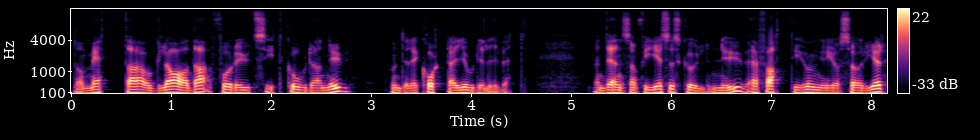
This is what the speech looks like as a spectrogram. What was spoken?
de mätta och glada får ut sitt goda nu under det korta jordelivet. Men den som för Jesus skull nu är fattig, hungrig och sörjer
